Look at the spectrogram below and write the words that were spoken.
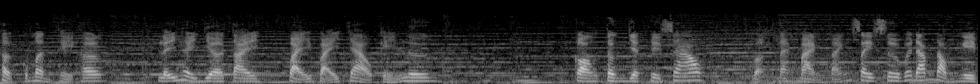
thực của mình thì hơn. Lý Hì giơ tay, vẫy vẫy chào kỹ lương. Còn tần dịch thì sao? Vẫn đang bàn tán say sưa với đám đồng nghiệp.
